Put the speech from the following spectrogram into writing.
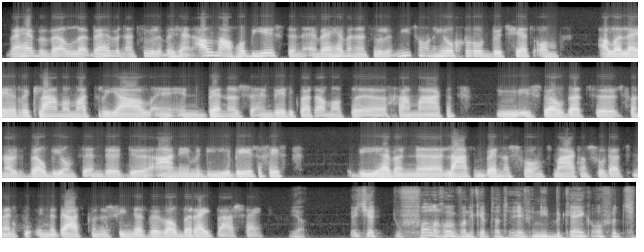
we hebben wel, eh, we hebben natuurlijk, we zijn allemaal hobbyisten en wij hebben natuurlijk niet zo'n heel groot budget om allerlei reclamemateriaal en, en banners en weet ik wat allemaal te eh, gaan maken. Nu is wel dat eh, vanuit Welbiond en de, de aannemer die hier bezig is, die hebben laten banners voor ons maken, zodat mensen inderdaad kunnen zien dat we wel bereikbaar zijn. Weet je toevallig ook, want ik heb dat even niet bekeken, of het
